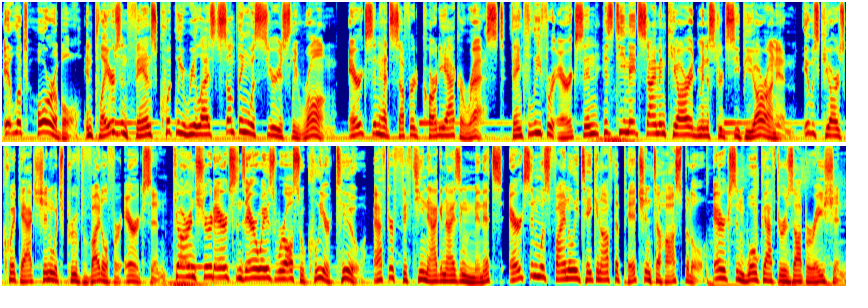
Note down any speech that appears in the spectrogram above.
It looked horrible, and players and fans quickly realized something was seriously wrong. Eriksen had suffered cardiac arrest. Thankfully for Eriksen, his teammate Simon Kjaer administered CPR on him. It was Kjaer's quick action which proved vital for Eriksen. Kjaer ensured Eriksen's airways were also clear too. After 15 agonizing minutes, Eriksen was finally taken off the pitch and to hospital. Eriksen woke after his operation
